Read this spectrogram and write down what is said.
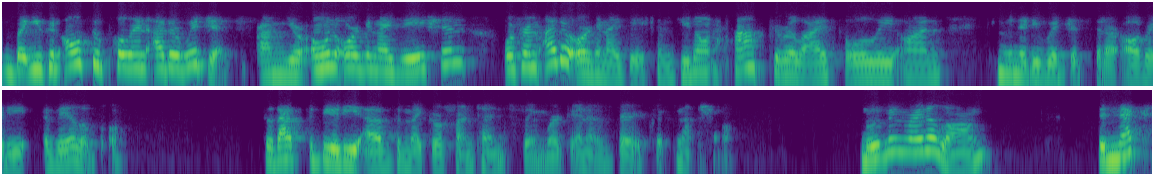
but you can also pull in other widgets from your own organization or from other organizations. You don't have to rely solely on community widgets that are already available. So that's the beauty of the micro front end framework in a very quick nutshell. Moving right along, the next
